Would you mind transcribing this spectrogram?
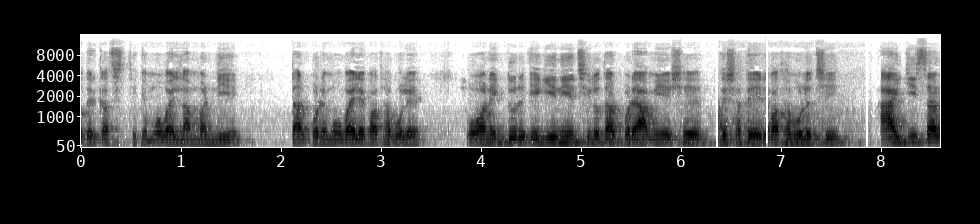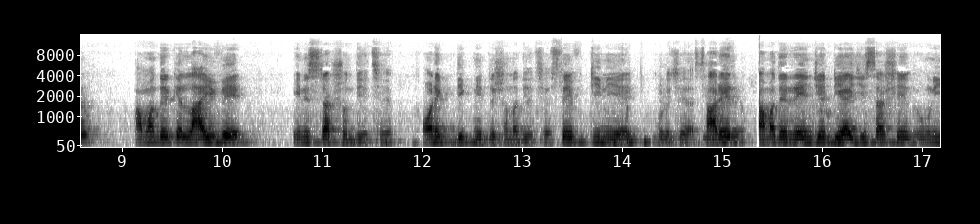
ওদের কাছ থেকে মোবাইল নাম্বার নিয়ে, তারপরে মোবাইলে কথা বলে। ও অনেক দূর এগিয়ে নিয়েছিল, তারপরে আমি এসে ওদের সাথে কথা বলেছি। আইজি স্যার আমাদেরকে লাইভে ইনস্ট্রাকশন দিয়েছে, অনেক দিক নির্দেশনা দিয়েছে সেফটি নিয়ে করেছে। স্যারের, আমাদের রেঞ্জের ডিআইজি স্যার, সে, উনি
